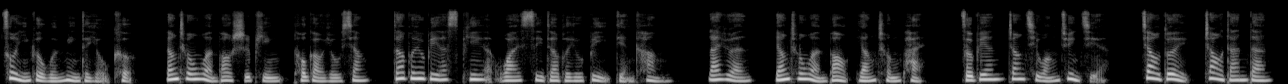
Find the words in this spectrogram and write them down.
做一个文明的游客。羊城晚报时评投稿邮箱。Wbspycwb 点 com 来源：羊城晚报羊城派。责编：张琪、王俊杰。校对：赵丹丹。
